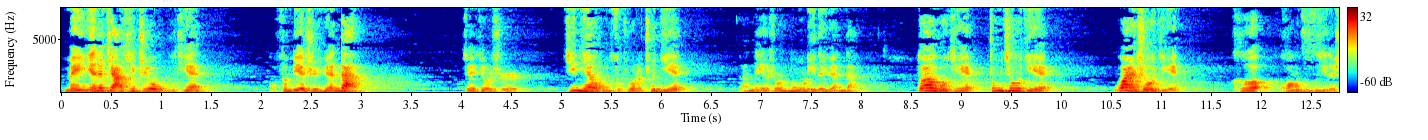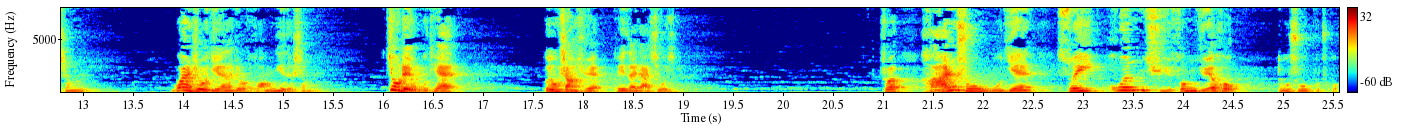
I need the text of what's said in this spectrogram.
每年的假期只有五天，分别是元旦，这就是今天我们所说的春节啊，那个时候农历的元旦。端午节、中秋节、万寿节和皇子自己的生日。万寿节呢，就是皇帝的生日；就这五天不用上学，可以在家休息。说寒暑五间虽婚娶封爵后，读书不辍。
